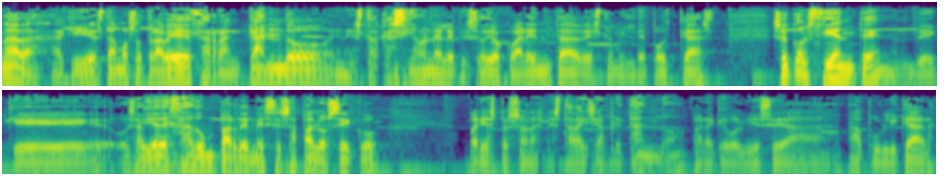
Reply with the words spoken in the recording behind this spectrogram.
nada, aquí estamos otra vez arrancando en esta ocasión el episodio 40 de este humilde podcast. Soy consciente de que os había dejado un par de meses a palo seco. Varias personas me estabais apretando para que volviese a, publicar.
